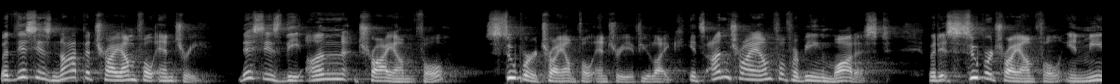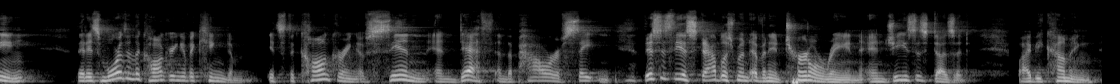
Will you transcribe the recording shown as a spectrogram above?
But this is not the triumphal entry. This is the untriumphal, super triumphal entry, if you like. It's untriumphal for being modest, but it's super triumphal in meaning that it's more than the conquering of a kingdom. It's the conquering of sin and death and the power of Satan. This is the establishment of an eternal reign, and Jesus does it by becoming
